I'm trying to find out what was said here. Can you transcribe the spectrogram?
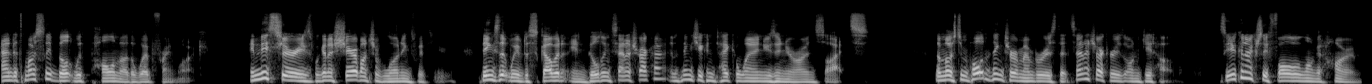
and it's mostly built with Polymer, the web framework. In this series, we're going to share a bunch of learnings with you, things that we've discovered in building Santa Tracker and things you can take away and use in your own sites. The most important thing to remember is that Santa Tracker is on GitHub, so you can actually follow along at home.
